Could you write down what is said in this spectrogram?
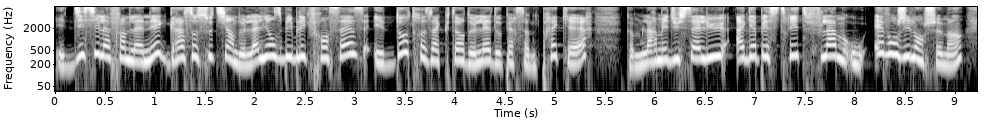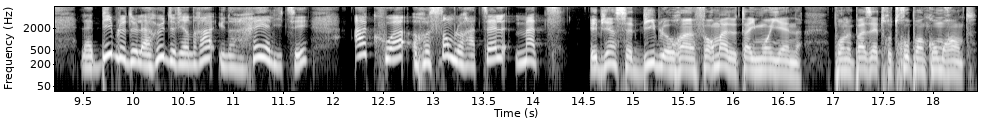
et d'ici la fin de l'année, grâce au soutien de l'Alliance biblique française et d'autres acteurs de l'aide aux personnes précaires, comme l'Armée du Salut, Agapé Street, Flamme ou Évangile en chemin, la Bible de la rue deviendra une réalité. À quoi ressemblera-t-elle, Matt? Eh bien, cette Bible aura un format de taille moyenne, pour ne pas être trop encombrante.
